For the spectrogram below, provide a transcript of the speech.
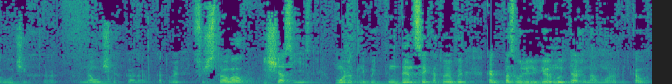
лучших э, научных кадров, который существовал и сейчас есть, может ли быть тенденцией, которые бы как бы позволили вернуть даже нам, может быть, кого-то?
